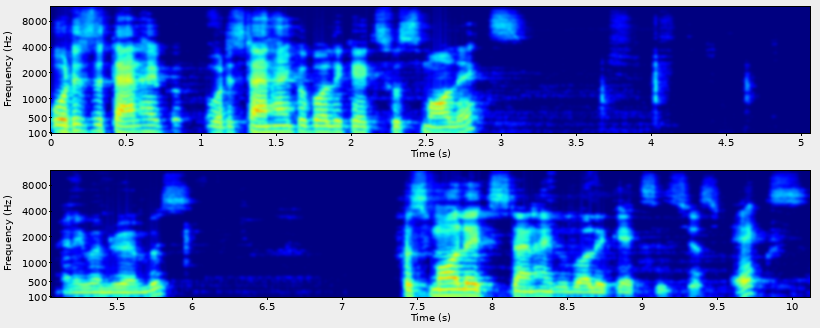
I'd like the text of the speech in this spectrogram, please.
What is the tan hyper? What is tan hyperbolic x for small x? Anyone remembers? For small x tan hyperbolic x is just x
